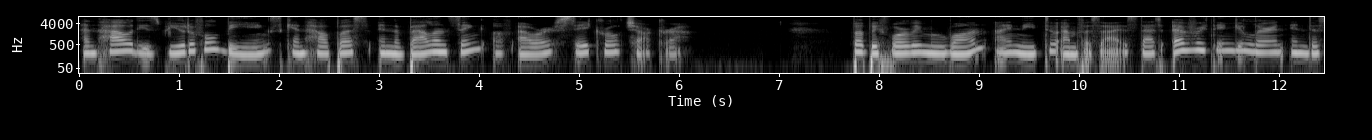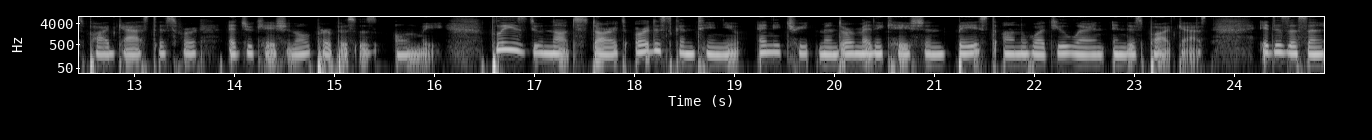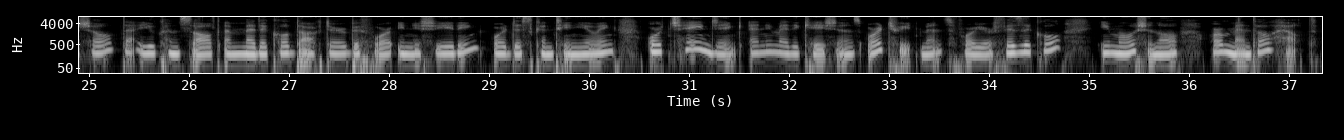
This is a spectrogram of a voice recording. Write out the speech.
and how these beautiful beings can help us in the balancing of our sacral chakra. But before we move on, I need to emphasize that everything you learn in this podcast is for educational purposes only. Please do not start or discontinue any treatment or medication based on what you learn in this podcast. It is essential that you consult a medical doctor before initiating or discontinuing or changing any medications or treatments for your physical, emotional, or mental health.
